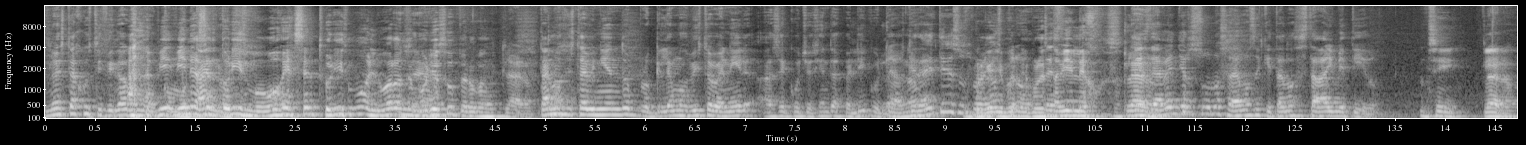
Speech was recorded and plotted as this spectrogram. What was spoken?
No está justificado como. Viene, como viene a hacer turismo, voy a hacer turismo al lugar O donde sea, murió Superman. Claro. Thanos está viniendo porque le hemos visto venir hace 800 películas. Claro, ¿no? que también tiene sus problemas, porque- pero porque está desde- bien lejos. Claro. Desde Avengers 1 sabemos de que Thanos estaba ahí metido. Sí, claro.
